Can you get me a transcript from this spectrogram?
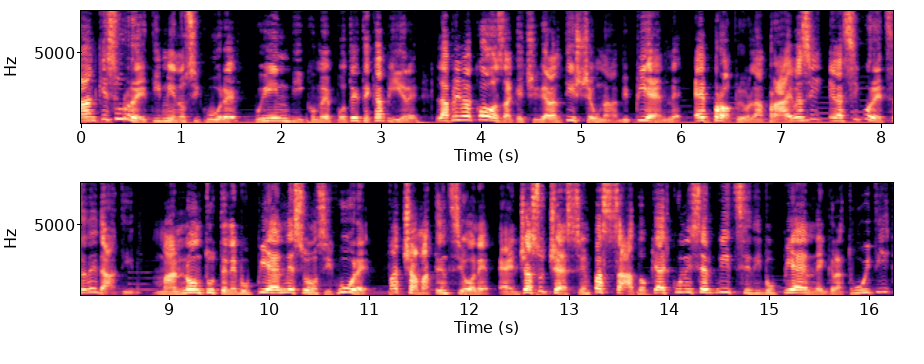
anche su reti meno sicure. Quindi, come potete capire, la prima cosa che ci garantisce una VPN è proprio la privacy e la sicurezza dei dati. Ma non tutte le VPN sono sicure, facciamo attenzione. È già successo in passato che alcuni servizi di VPN gratuiti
